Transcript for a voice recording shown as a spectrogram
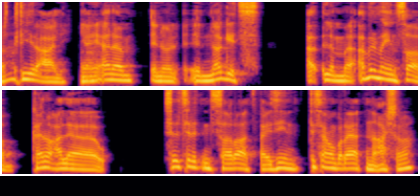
كتير عالي. يعني آه. أنا إنه الناجتس لما قبل ما ينصاب كانوا على سلسلة انتصارات فايزين تسع مباريات من عشرة.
